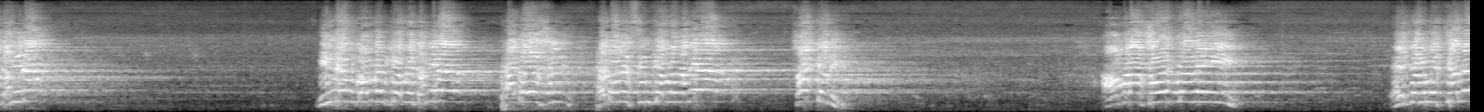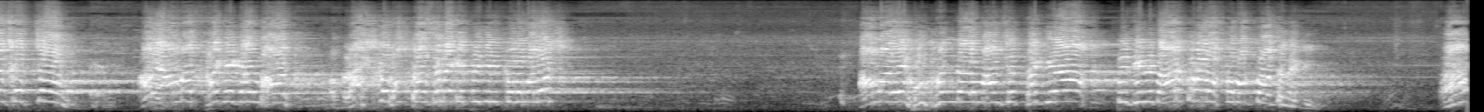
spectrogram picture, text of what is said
আমরা জানি না? ইন্ডিয়ান গভর্নমেন্ট কি আমরা জানি না? ফেডারেশন ফেডারেশন কি আমরা জানি না? সব জানি আমরা সব জানি। এই জন্য চ্যালেঞ্জ করছ আরে আমার থাকে কেন ভারত। রাষ্ট্রভক্ত আছে নাকি পৃথিবীর কোন মানুষ? আমার এই ভূখণ্ডের মানুষের থাকিয়া পৃথিবীতে আর কোন রাষ্ট্রভক্ত আছে নাকি? হ্যাঁ?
